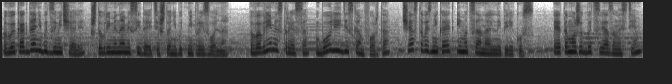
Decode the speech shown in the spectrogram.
Вы когда-нибудь замечали, что временами съедаете что-нибудь непроизвольно? Во время стресса, боли и дискомфорта часто возникает эмоциональный перекус. Это может быть связано с тем,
